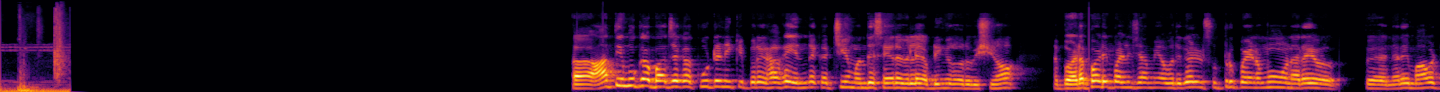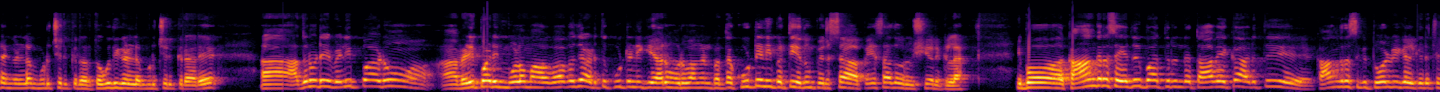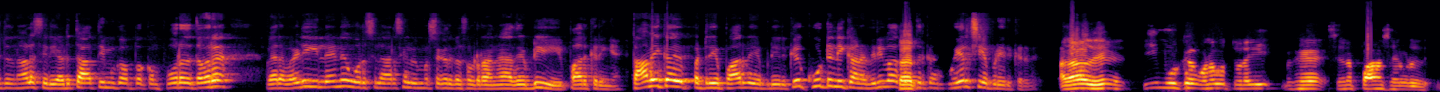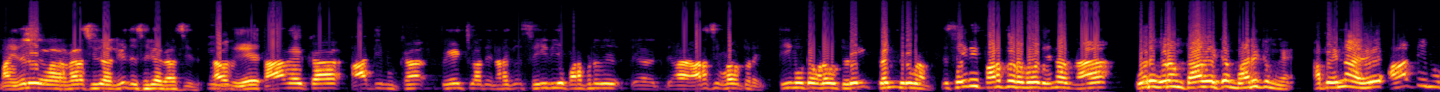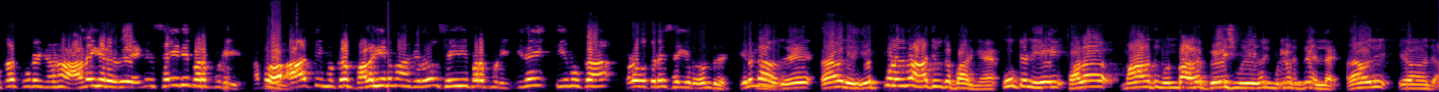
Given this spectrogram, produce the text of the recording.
அதிமுக பாஜக கூட்டணிக்கு பிறகாக எந்த கட்சியும் வந்து சேரவில்லை அப்படிங்கிற ஒரு விஷயம். இப்போ எடப்பாடி பழனிசாமி அவர்கள் சுற்றுப்பயணமும் நிறைய நிறைய மாவட்டங்களில் முடிச்சிருக்கிறார் தொகுதிகளில் முடிச்சிருக்கிறாரு. அதனுடைய வெளிப்பாடும் வெளிப்பாடின் மூலமாவது அடுத்து கூட்டணிக்கு யாரும் வருவாங்கன்னு பார்த்தா கூட்டணி பற்றி எதுவும் பெருசாக பேசாத ஒரு விஷயம் இருக்குல்ல. இப்போ காங்கிரஸை எதிர்பார்த்திருந்த தாவேக்கா அடுத்து காங்கிரஸுக்கு தோல்விகள் கிடைச்சிட்டதுனால சரி அடுத்து அதிமுக பக்கம் போறதை தவிர வேற வழி இல்லைன்னு ஒரு சில அரசியல் விமர்சகர்கள் சொல்றாங்க. அதை எப்படி பார்க்கறீங்க? தாவேக்கா பற்றிய பார்வை எப்படி இருக்கு? கூட்டணிக்கான விரிவாக்கத்திற்கான முயற்சி எப்படி இருக்கிறது? அதாவது திமுக உளவுத்துறை மிக சிறப்பாக செயல்படுது. நான் எதுல வேலை செய்தாலும் இது சரியா வேலை செய்யுது. அதாவது தாவேக அதிமுக பேச்சுவார்த்தை நடக்கும் செய்தியை பரப்புறது அரசு உளவுத்துறை திமுக உளவுத்துறை பெண் நிறுவனம். இந்த செய்தி பரப்புற போது என்னன்னா ஒரு புறம் தாவேக்க மறுக்குங்க. அப்ப என்ன ஆகுது? அதிமுக கூட்டணி அடைகிறது எங்க செய்தி பரப்புடி. அப்போ அதிமுக பலகீனமாகிறதும் செய்தி பரப்புடி. இதை திமுக உளவுத்துறை செய்கிறது ஒன்று. இரண்டாவது அதாவது எப்பொழுதுமே அதிமுக பாருங்க கூட்டணியை பல மாதத்துக்கு முன்பாக பேசி முடிவதற்கு முடிவெடுத்ததே இல்லை. அதாவது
